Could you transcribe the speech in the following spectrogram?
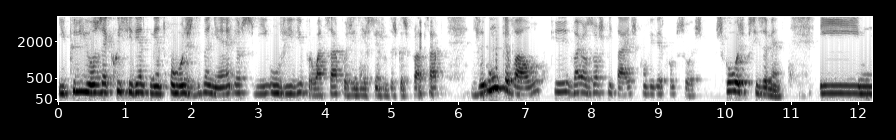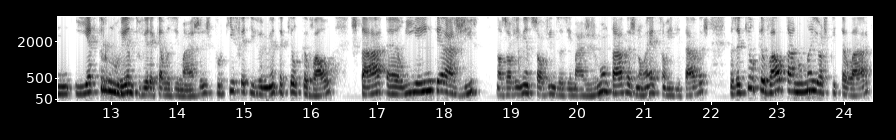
E curioso é que, coincidentemente, hoje de manhã eu recebi um vídeo por WhatsApp, hoje em dia recebemos muitas coisas por WhatsApp, de um cavalo que vai aos hospitais conviver com pessoas. Chegou hoje precisamente. E, e é ternurento ver aquelas imagens porque, efetivamente, aquele cavalo está ali a interagir nós, obviamente, só vimos as imagens montadas, não é? São editadas, mas aquele cavalo está no meio hospitalar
